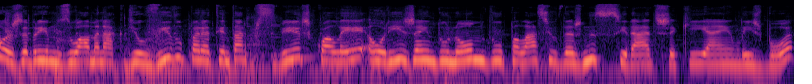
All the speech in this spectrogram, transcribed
Hoje abrimos o almanac de ouvido para tentar perceber qual é a origem do nome do Palácio das Necessidades aqui em Lisboa.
